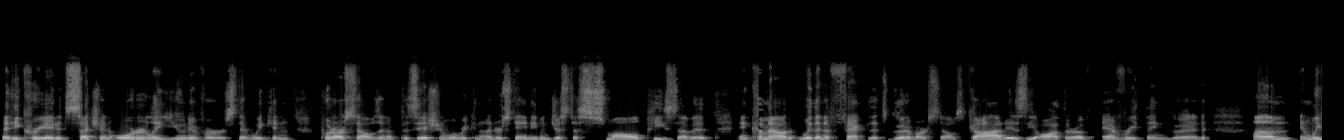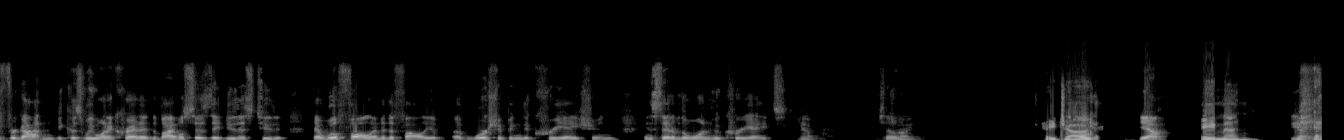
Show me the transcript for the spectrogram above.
that he created such an orderly universe that we can put ourselves in a position where we can understand even just a small piece of it and come out with an effect that's good of ourselves. God is the author of everything good. Um, and we've forgotten because we want to credit the bible says they do this too that, that we'll fall into the folly of, of worshiping the creation instead of the one who creates yeah so right. hey John. so, yeah amen yeah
